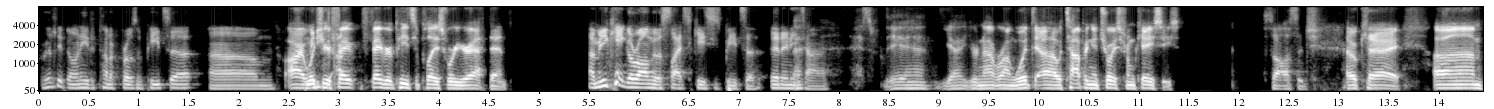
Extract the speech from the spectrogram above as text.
Really don't eat a ton of frozen pizza. Um, All right, what's your fa- favorite pizza place where you're at then? I mean, you can't go wrong with a slice of Casey's pizza at any time. That's, yeah, yeah, you're not wrong. What uh, topping of choice from Casey's? Sausage. Okay. Um,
